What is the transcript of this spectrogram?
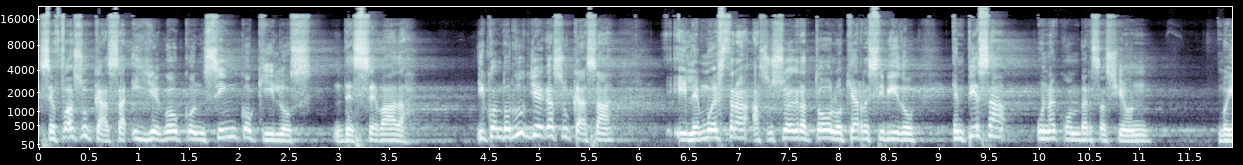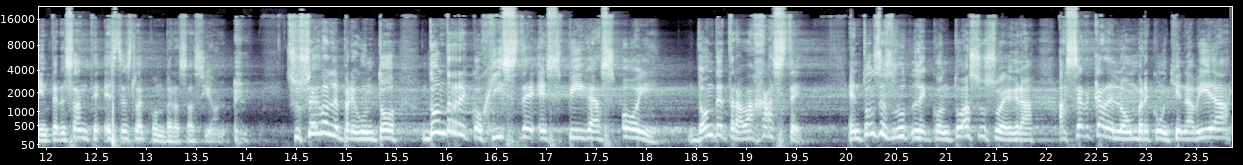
se fue a su casa y llegó con cinco kilos de cebada. Y cuando Ruth llega a su casa y le muestra a su suegra todo lo que ha recibido, empieza una conversación muy interesante, esta es la conversación. Su suegra le preguntó, ¿dónde recogiste espigas hoy? ¿Dónde trabajaste? Entonces Ruth le contó a su suegra acerca del hombre con quien había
